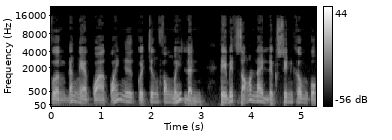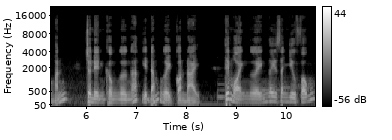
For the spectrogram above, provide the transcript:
Phường đã nghe qua quái ngư của Trương Phong mấy lần thì biết rõ lai lực xuyên không của hắn cho nên không ngơ ngác như đám người còn lại. Thế mọi người ngây ra như phóng,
